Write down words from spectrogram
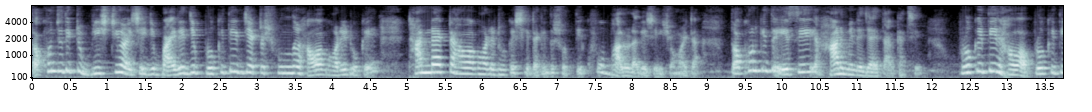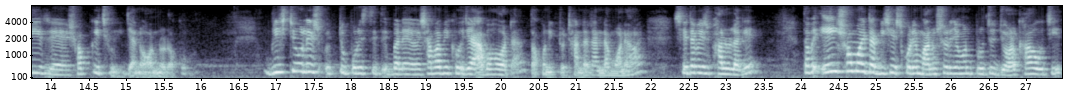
তখন যদি একটু বৃষ্টি হয়, সেই যে বাইরের যে প্রকৃতির যে একটা সুন্দর হাওয়া ঘরে ঢোকে, ঠান্ডা একটা হাওয়া ঘরে ঢোকে, সেটা কিন্তু সত্যি খুব ভালো লাগে সেই সময়টা। তখন কিন্তু এসি হাড় মেনে যায় তার কাছে। প্রকৃতির হাওয়া, প্রকৃতির সব কিছুই যেন অন্যরকম। বৃষ্টি হলে একটু পরিস্থিতি মানে স্বাভাবিক হয়ে যায় আবহাওয়াটা, তখন একটু ঠান্ডা ঠান্ডা মনে হয়। সেটা বেশ ভালো লাগে। তবে এই সময়টা বিশেষ করে মানুষের যেমন প্রচুর জল খাওয়া উচিত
